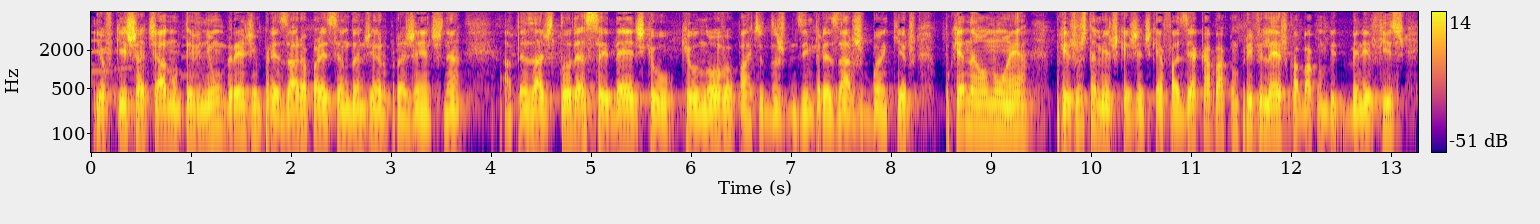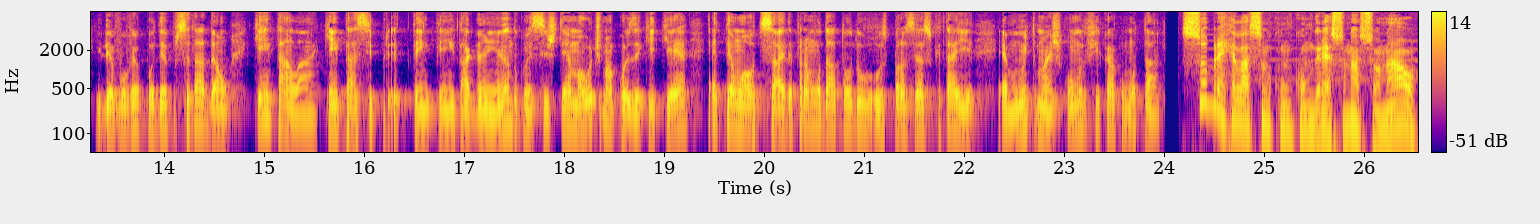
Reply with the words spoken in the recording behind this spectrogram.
E eu fiquei chateado, não teve nenhum grande empresário aparecendo dando dinheiro para gente, né? Apesar de toda essa ideia de que o, que o novo é o partido dos empresários banqueiros, porque não, não é. Porque justamente o que a gente quer fazer é acabar com privilégio, acabar com benefícios e devolver o poder para o cidadão. Quem está lá, quem está tá ganhando com esse sistema, a última coisa que quer é ter um outsider para mudar todo o processo que está aí. É muito mais cômodo ficar como está. Sobre a relação com o Congresso Nacional,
